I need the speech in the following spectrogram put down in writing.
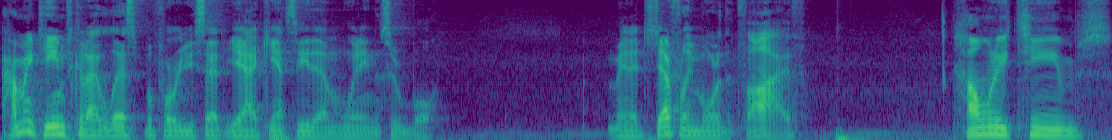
how many teams could I list before you said, yeah, I can't see them winning the Super Bowl? I mean, it's definitely more than five. How many teams?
